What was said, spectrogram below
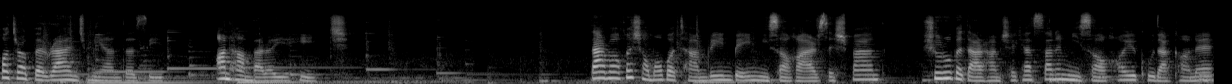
خود را به رنج میاندازید. آن هم برای هیچ. در واقع شما با تمرین به این میثاق ارزشمند شروع به درهم شکستن میثاقهای کودکانه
